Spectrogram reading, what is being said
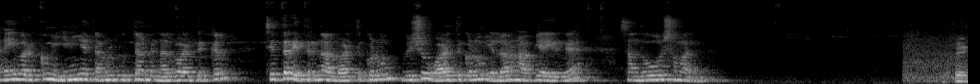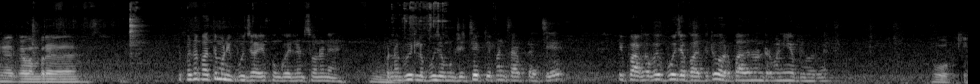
அனைவருக்கும் இனிய தமிழ் புத்தாண்டு நல்வாழ்த்துக்கள். சித்திரை திருநாள் வாழ்த்துக்களும் விஷு வாழ்த்துக்களும். எல்லாரும் ஹாப்பியாக இருங்க. சந்தோஷமா இருங்க. கிளம்புற? இப்போ தான் பத்து மணி பூஜை ஐப்பன் கோயில்னு சொன்னேன். இப்போ நம்ம வீட்டில் பூஜை முடிச்சிச்சு டிஃபன் சாப்பிட்டாச்சு. இப்போ அங்கே போய் பூஜை பார்த்துட்டு ஒரு பதினொன்றரை மணி அப்படி வருவேன். ஓகே.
